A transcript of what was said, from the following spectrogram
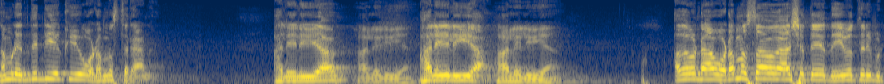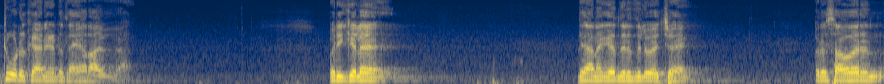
നമ്മൾ എന്തിന്റെയൊക്കെയോ ഉടമസ്ഥരാണ്. ഹലേലുയ ഹാലലുയ ഹലേലുയ ഹാലലുയ അതുകൊണ്ട് ആ ഉടമസ്ഥാവകാശത്തെ ദൈവത്തിന് വിട്ടുകൊടുക്കാനായിട്ട് തയ്യാറാകുക. ഒരിക്കൽ ധ്യാനകേന്ദ്രത്തിൽ വെച്ച് ഒരു സഹോദരൻ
